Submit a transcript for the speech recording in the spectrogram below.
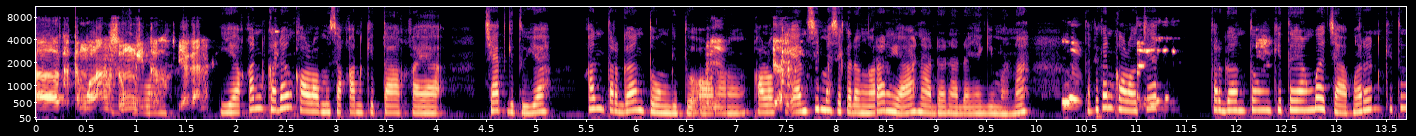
eh, ketemu langsung Betul. gitu ya kan? Iya kan kadang kalau misalkan kita kayak chat gitu ya kan tergantung gitu orang. Kalau Iya. VN sih masih kedengeran ya nada-nadanya gimana. Iya. tapi kan kalau chat tergantung kita yang baca kemarin gitu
